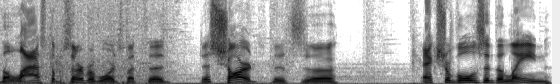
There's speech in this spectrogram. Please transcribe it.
the last Observer wards, but uh, this shard, this uh, extra wolves in the lane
